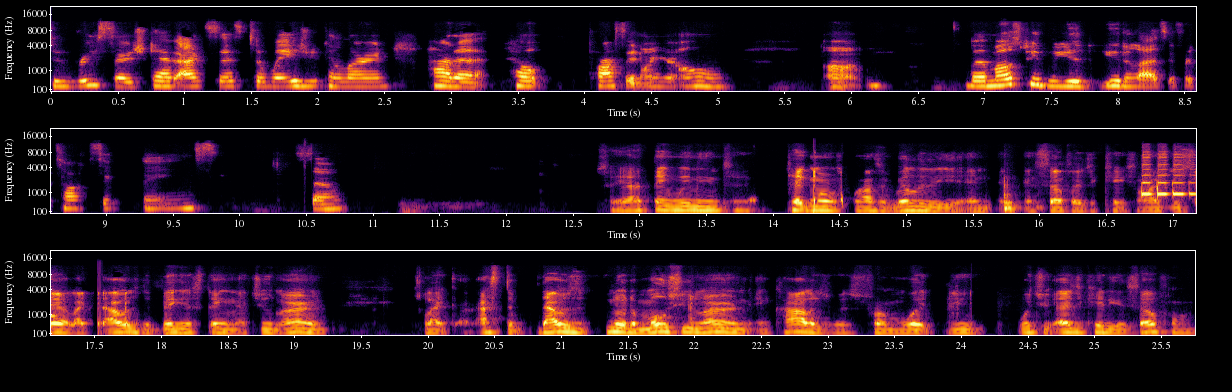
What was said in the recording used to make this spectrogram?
to research, to have access to ways you can learn how to help profit on your own. Um, but most people u- utilize it for toxic things. So, so I think we need to take more responsibility and, and, and self education. Like you said, like that was the biggest thing that you learned. Like that's the that was you know the most you learned in college was from what you what you educated yourself on.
